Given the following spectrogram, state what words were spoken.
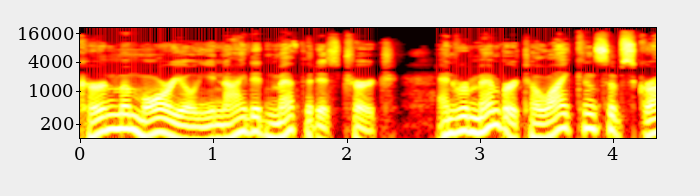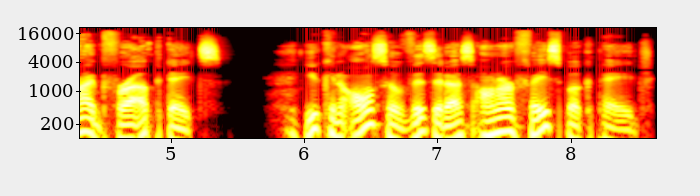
Kern Memorial United Methodist Church and remember to like and subscribe for updates. You can also visit us on our Facebook page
